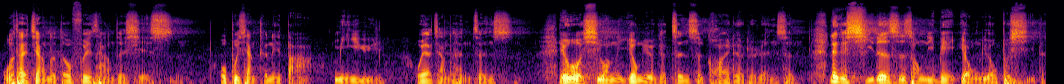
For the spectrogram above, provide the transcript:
我在讲的都非常的写实，我不想跟你打谜语，我要讲的很真实，因为我希望你拥有一个真实快乐的人生，那个喜乐是从里面永流不息的。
